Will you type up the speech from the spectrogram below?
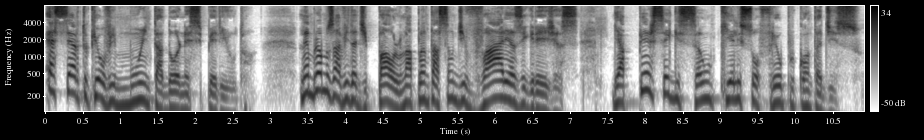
É certo que houve muita dor nesse período. Lembramos a vida de Paulo na plantação de várias igrejas e a perseguição que ele sofreu por conta disso.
